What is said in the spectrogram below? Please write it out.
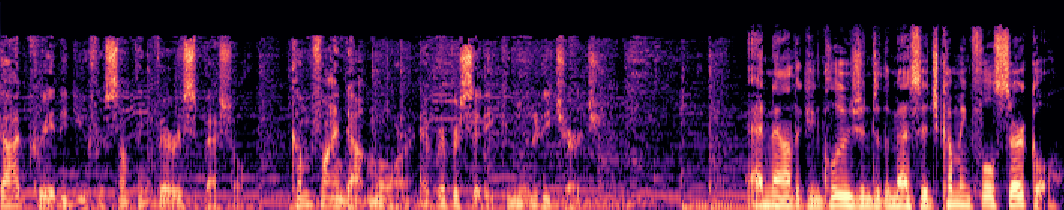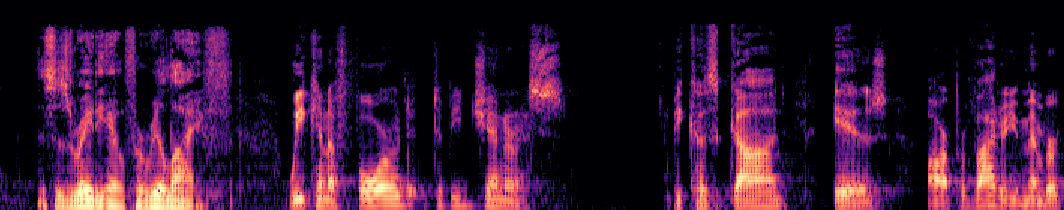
God created you for something very special. Come find out more at River City Community Church. And now the conclusion to the message coming full circle. This is radio for real life. We can afford to be generous because God is our provider. You remember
